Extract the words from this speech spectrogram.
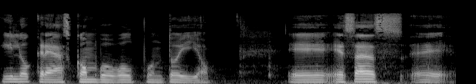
y lo creas con bubble.io. Eh, esas, eh,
